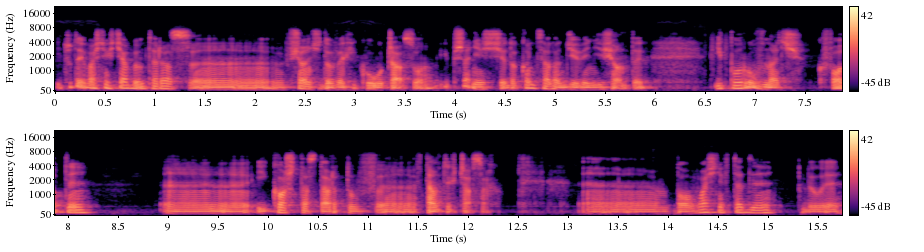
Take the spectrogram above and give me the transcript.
I tutaj właśnie chciałbym teraz e, wsiąść do wehikułu czasu i przenieść się do końca lat 90. i porównać kwoty e, i koszta startów e, w tamtych czasach. Bo właśnie wtedy były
